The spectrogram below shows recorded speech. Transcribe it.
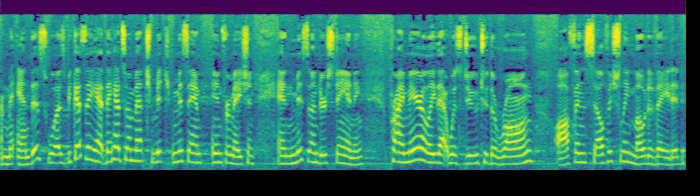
And this was because they had they had so much misinformation and misunderstanding. Primarily, that was due to the wrong, often selfishly motivated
